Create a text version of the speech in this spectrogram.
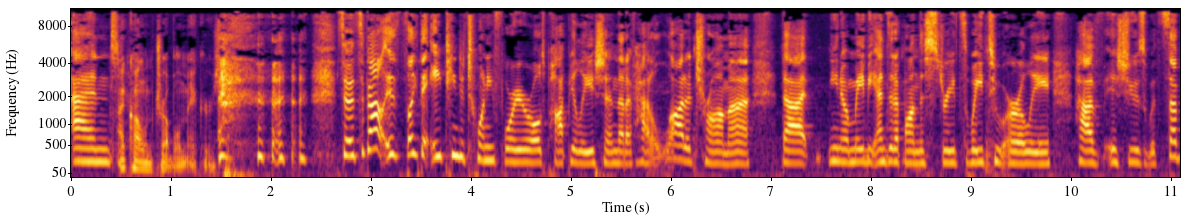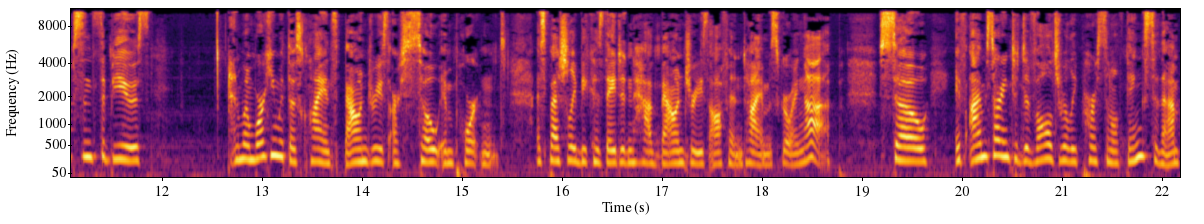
And I call them troublemakers. so it's about it's like the 18 to 24 year old population that have had a lot of trauma that, you know, maybe ended up on the streets way too early, have issues with substance abuse. And when working with those clients, boundaries are so important, especially because they didn't have boundaries oftentimes growing up. So if I'm starting to divulge really personal things to them,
